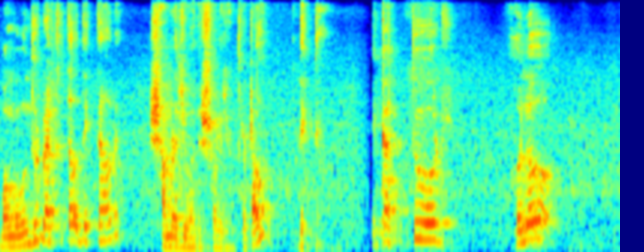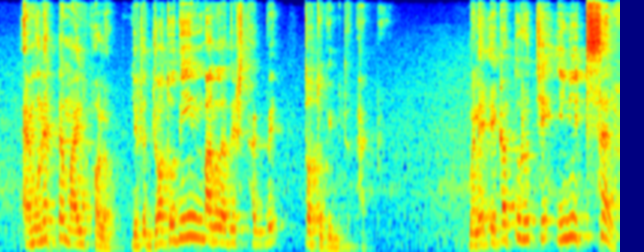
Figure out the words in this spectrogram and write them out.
বঙ্গবন্ধুর ব্যর্থতাও দেখতে হবে, সাম্রাজ্যবাদের ষড়যন্ত্রটাও দেখতে হবে। একাত্তর হলো এমন একটা মাইল ফলক, যেটা যতদিন বাংলাদেশ থাকবে, ততদিন এটা থাকবে। মানে একাত্তর হচ্ছে ইন ইট সেলফ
